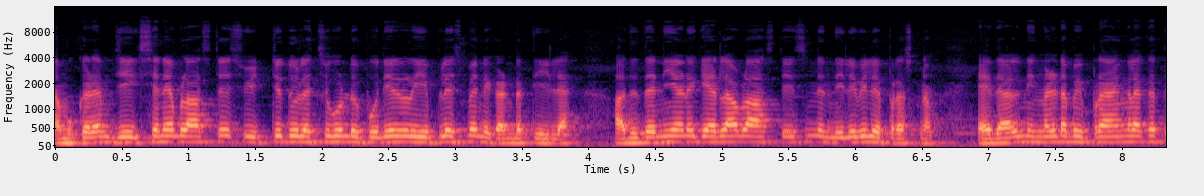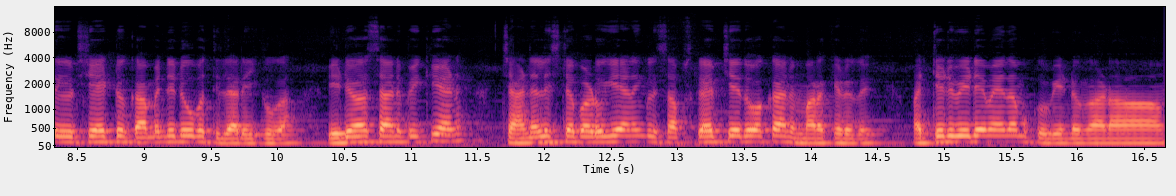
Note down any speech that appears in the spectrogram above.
നമുക്കറിയാം ജീക്സനെ ബ്ലാസ്റ്റേഴ്സ് വിറ്റ് തുലച്ചുകൊണ്ട് പുതിയൊരു റീപ്ലേസ്മെന്റ് കണ്ടെത്തിയില്ല. അത് തന്നെയാണ് കേരള ബ്ലാസ്റ്റേഴ്സിന്റെ നിലവിലെ പ്രശ്നം. ഏതായാലും നിങ്ങളുടെ അഭിപ്രായങ്ങളൊക്കെ തീർച്ചയായിട്ടും കമന്റ് രൂപത്തിൽ അറിയിക്കുക. വീഡിയോ അവസാനിപ്പിക്കുകയാണ്. ചാനൽ ഇഷ്ടപ്പെടുകയാണെങ്കിൽ സബ്സ്ക്രൈബ് ചെയ്ത് വെക്കാനും മറക്കരുത്. മറ്റൊരു വീഡിയോയുമായി നമുക്ക് വീണ്ടും കാണാം.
